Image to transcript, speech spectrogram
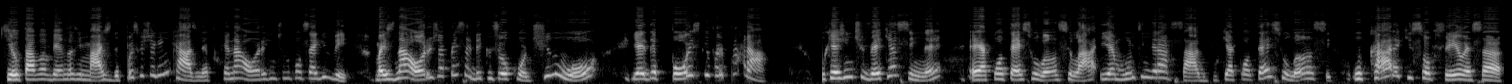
que eu tava vendo as imagens depois que eu cheguei em casa, né? Porque na hora a gente não consegue ver. Mas na hora eu já percebi que o jogo continuou e aí depois que foi parar. Porque a gente vê que assim, né? É, acontece o lance lá e é muito engraçado, porque acontece o lance, o cara que sofreu essa,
